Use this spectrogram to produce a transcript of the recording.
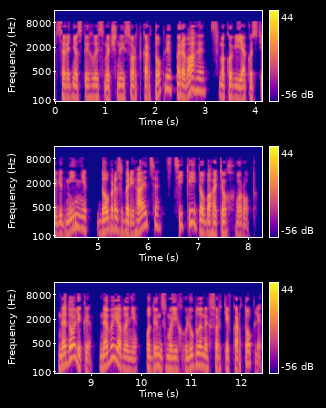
середньостиглий смачний сорт картоплі, переваги, смакові якості відмінні, добре зберігається, стійкий до багатьох хвороб. Недоліки не виявлені. Один з моїх улюблених сортів картоплі.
